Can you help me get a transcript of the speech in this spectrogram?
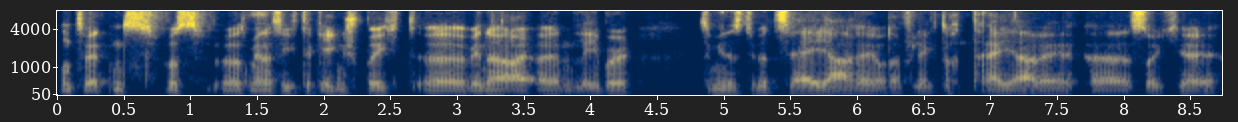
Und zweitens, was aus meiner Sicht dagegen spricht, äh, wenn ein Label zumindest über zwei Jahre oder vielleicht auch drei Jahre äh, solche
